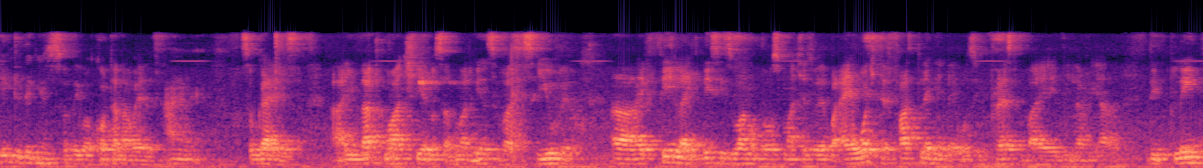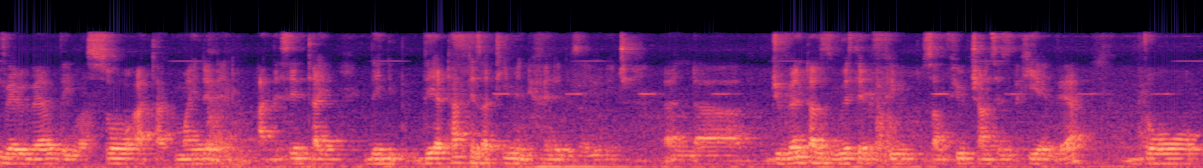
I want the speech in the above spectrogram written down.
into the game. So they were caught unawares. Anyway. So guys, in that match, Yellow Submarines versus Juve, uh, I feel like this is one of those matches where but I watched the first leg and I was impressed by Villarreal. They played very well. They were so attack minded and at the same time they they attacked as a team and defended as a unit. And uh, Juventus wasted few some few chances here and there, though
